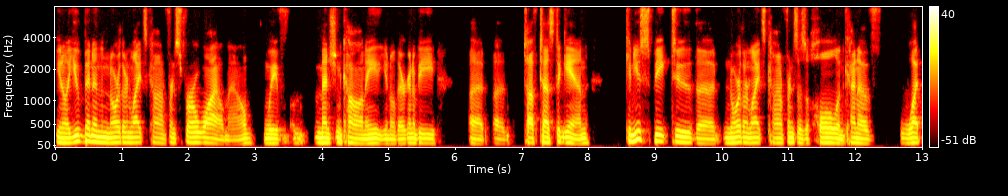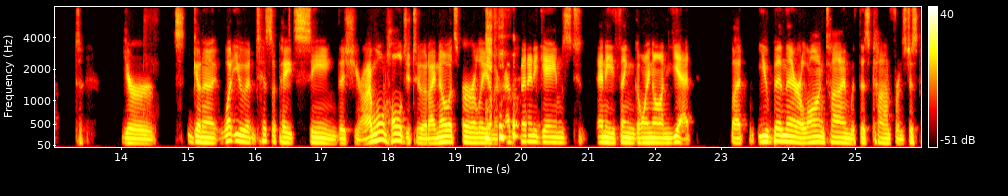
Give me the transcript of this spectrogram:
You know, you've been in the Northern Lights Conference for a while now. We've mentioned Colony. You know, they're going to be a, a tough test again. Can you speak to the Northern Lights Conference as a whole and kind of what you're gonna what you anticipate seeing this year? I won't hold you to it. I know it's early and there hasn't been any games to anything going on yet, but you've been there a long time with this conference. Just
